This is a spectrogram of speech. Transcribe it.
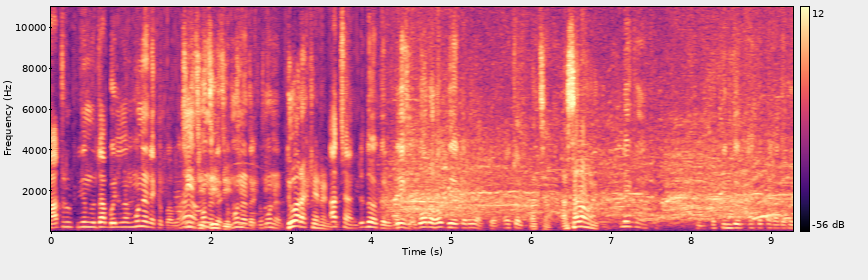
রাতুল কিন্তু যা বললাম মনে রেখো বাবা জি হ্যাঁ, জি মনে জি রেখো, মনে রেখো মনে রেখো। দোয়া রাখেন আচ্ছা আন্টি দোয়া করো বিয়ে বড় হোক বিয়ে করো একটা চল। আচ্ছা আসসালামু আলাইকুম। ওয়ালাইকুম আসসালাম। কিন্তু এত টাকা দেখো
